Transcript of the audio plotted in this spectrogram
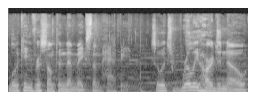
looking for something that makes them happy. So it's really hard to know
